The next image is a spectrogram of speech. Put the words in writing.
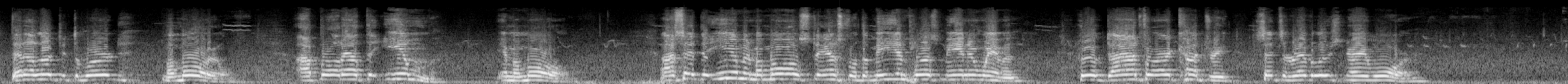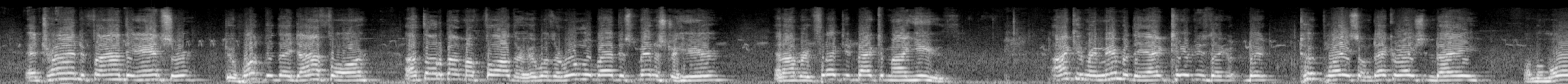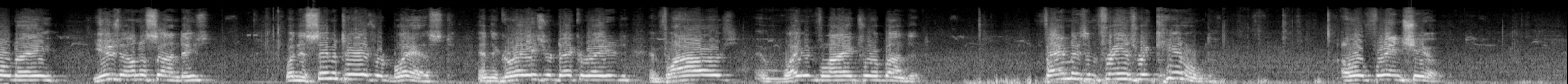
Then I looked at the word memorial. I brought out the M in memorial. I said the M in memorial stands for the million plus men and women who have died for our country since the Revolutionary War. And trying to find the answer to what did they die for, I thought about my father, who was a rural Baptist minister here, and I reflected back to my youth. I can remember the activities that, that took place on Decoration Day or Memorial Day, usually on the Sundays, when the cemeteries were blessed and the graves were decorated and flowers and waving flags were abundant. Families and friends rekindled old friendship.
